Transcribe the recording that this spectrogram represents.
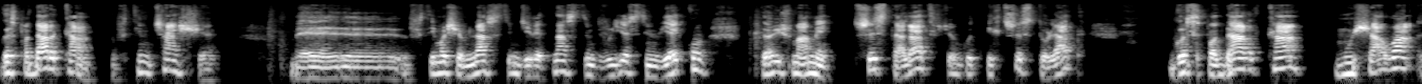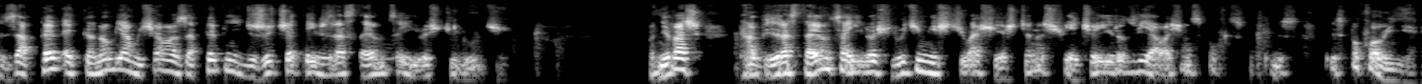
Gospodarka w tym czasie, e, w tym XVIII, XIX, XX wieku, to już mamy 300 lat, w ciągu tych 300 lat gospodarka musiała zapew- ekonomia musiała zapewnić życie tej wzrastającej ilości ludzi. Ponieważ ta wzrastająca ilość ludzi mieściła się jeszcze na świecie i rozwijała się spokojnie.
